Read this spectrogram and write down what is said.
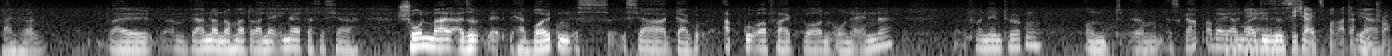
reinhören. Weil ähm, wir haben dann nochmal daran erinnert, dass es ja schon mal, also äh, Herr Bolton ist, ist ja da ge- abgeohrfeigt worden ohne Ende von den Türken. Und ähm, es gab aber ja Also mal der dieses Sicherheitsberater von ja, Trump.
